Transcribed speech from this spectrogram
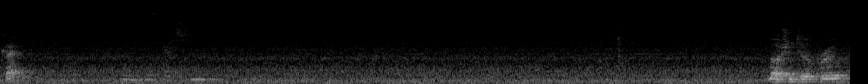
Okay. Any discussion? Motion to approve?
